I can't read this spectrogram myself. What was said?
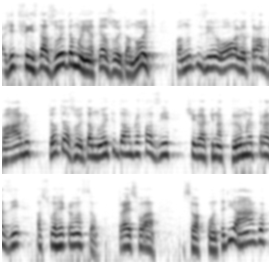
a gente fez das 8 da manhã até as 8 da noite, para não dizer, olha, eu trabalho, tanto às 8 da noite dá para fazer, chegar aqui na Câmara, trazer a sua reclamação. Traz sua, sua conta de água,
